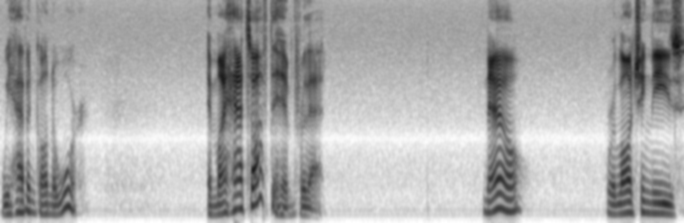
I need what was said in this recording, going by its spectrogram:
we haven't gone to war. And my hat's off to him for that. Now, we're launching these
